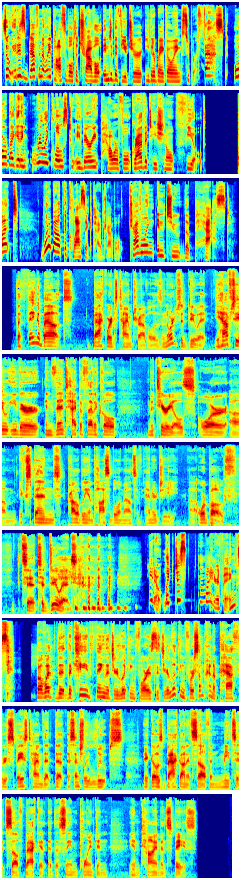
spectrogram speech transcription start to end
So, it is definitely possible to travel into the future either by going super fast or by getting really close to a very powerful gravitational field. But what about the classic time travel, traveling into the past? The thing about backwards time travel is in order to do it, you have to either invent hypothetical materials or um, expend probably impossible amounts of energy uh, or both to to do it. you know, like just minor things. But what the the key thing that you're looking for is that you're looking for some kind of path through space time that that essentially loops. It goes back on itself and meets itself back at, at the same point in in time and space.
